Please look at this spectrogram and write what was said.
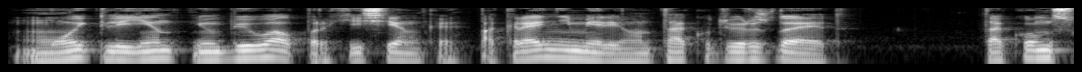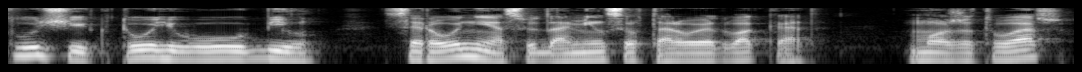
Мой клиент не убивал Пархисенко, по крайней мере он так утверждает. В таком случае, кто его убил? С иронией осведомился второй адвокат. Может, ваш?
